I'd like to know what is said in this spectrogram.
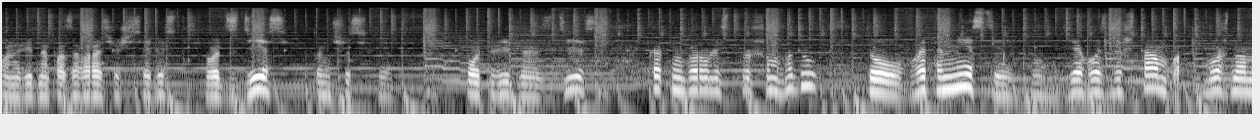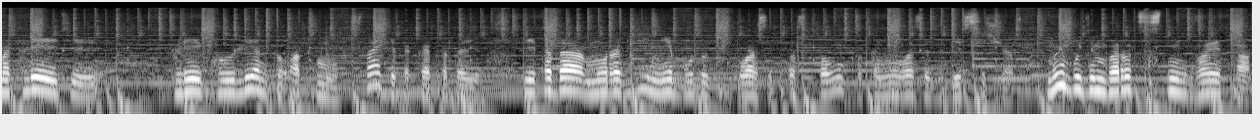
Он видно по заворачивающейся листу. Вот здесь, в том числе. Вот видно здесь. Как мы боролись в прошлом году, то в этом месте, где возле штамба, можно наклеить клейкую ленту от мух. Знаете, такая продают. И тогда муравьи не будут лазить по стволу, как они лазят здесь сейчас. Мы будем бороться с ним два этапа.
